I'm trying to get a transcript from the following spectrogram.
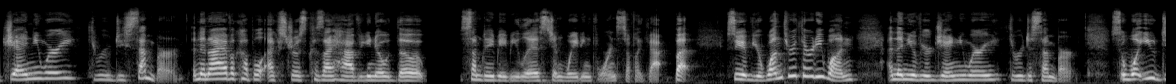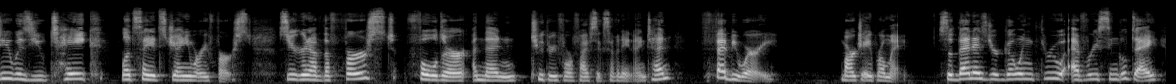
January through December. And then I have a couple extras because I have, you know, the someday maybe list and waiting for and stuff like that. But so you have your 1 through 31, and then you have your January through December. So what you do is you take, let's say it's January 1st. So you're going to have the first folder, and then 2, 3, 4, 5, 6, 7, 8, 9, 10, February, March, April, May. So then as you're going through every single day,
